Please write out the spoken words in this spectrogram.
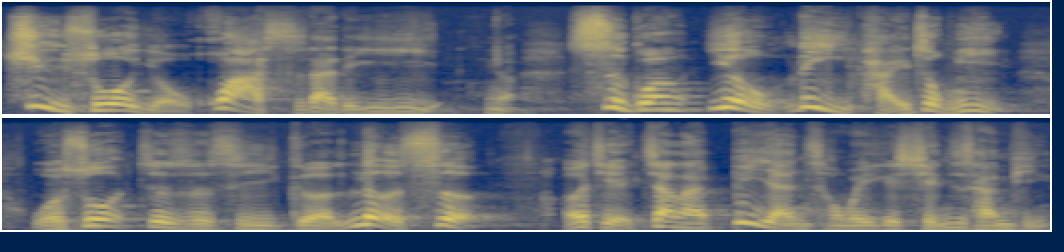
据说有划时代的意义啊，视光。又力排众议，我说这就是一个乐色，而且将来必然成为一个闲置产品。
